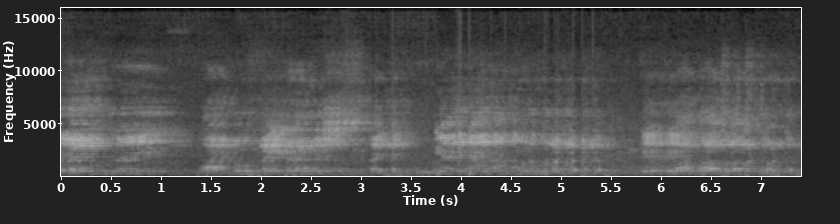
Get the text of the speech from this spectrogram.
ఎలా ఎగురుతున్నాయి వాటిలో ఫ్లైట్ డైరెక్షన్స్ ఉంటాయి ఉద్యాన అనుగుణములు అంటారు అంటే వాసులు అంటారు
